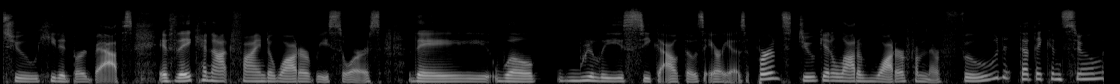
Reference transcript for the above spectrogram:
to heated bird baths. If they cannot find a water resource, they will really seek out those areas. Birds do get a lot of water from their food that they consume,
